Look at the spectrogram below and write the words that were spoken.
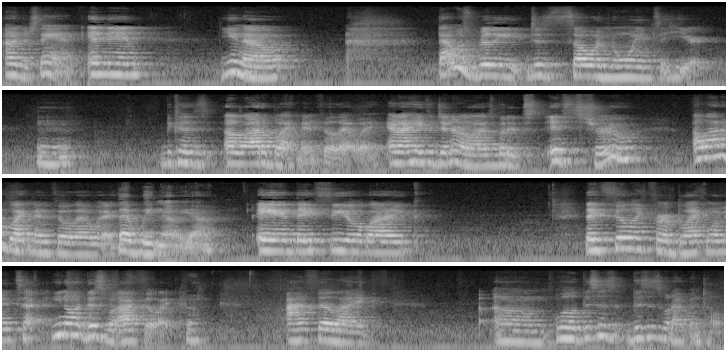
I understand. And then, you know, that was really just so annoying to hear mhm. Because a lot of black men feel that way, and I hate to generalize, but it's it's true. A lot of black men feel that way, that we know, yeah. and they feel like. They feel like for a black women to, you know what? This is what I feel like. I feel like, um, well, this is this is what I've been told,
